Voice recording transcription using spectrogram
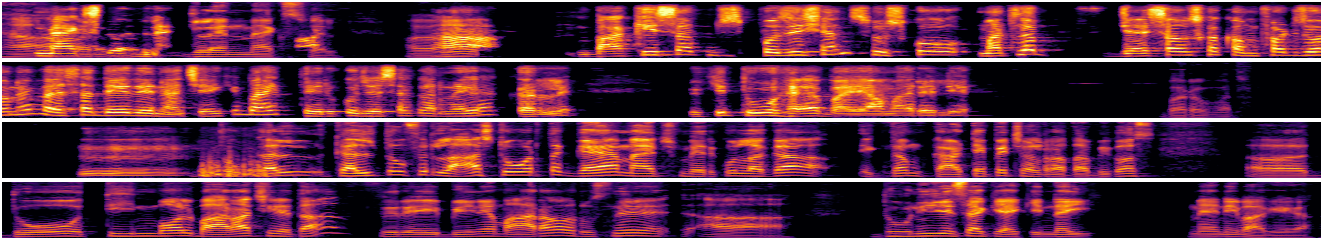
हाँ मैक्सवेल ने। ग्लेन मैक्सवेल हाँ। हाँ बाकी सब पोजीशंस उसको मतलब जैसा उसका कंफर्ट जोन है वैसा दे देना चाहिए कि भाई तेरे को जैसा करने का कर ले क्योंकि तू है भाई हमारे लिए। बरोबर। हम्म। तो कल कल तो फिर लास्ट ओवर तक गया मैच मेरे को लगा एकदम कांटे पे चल रहा था बिकॉज़ दो तीन बॉल बारह चाहिए था फिर एबी ने मारा और उसने धोनी जैसा किया कि नहीं मैं नहीं भागेगा।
